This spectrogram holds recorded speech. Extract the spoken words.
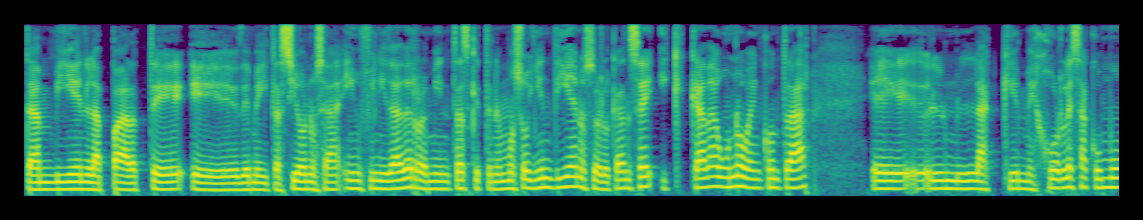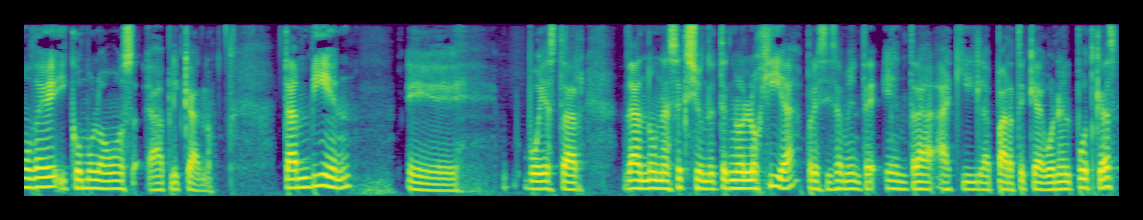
también la parte eh, de meditación, o sea, infinidad de herramientas que tenemos hoy en día a nuestro alcance y que cada uno va a encontrar eh, la que mejor les acomode y cómo lo vamos aplicando. También eh, voy a estar dando una sección de tecnología, precisamente entra aquí la parte que hago en el podcast,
